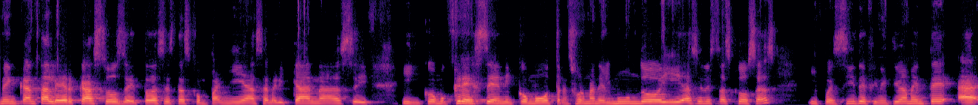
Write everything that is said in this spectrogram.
me encanta leer casos de todas estas compañías americanas y, cómo crecen y cómo transforman el mundo y hacen estas cosas. Y pues sí, definitivamente ah,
